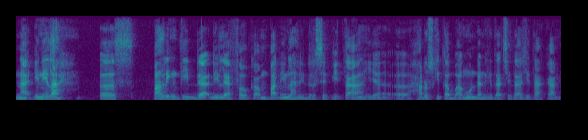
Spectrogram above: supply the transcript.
Nah, inilah eh, paling tidak di level keempat inilah leadership kita, ya, eh, harus kita bangun dan kita cita-citakan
